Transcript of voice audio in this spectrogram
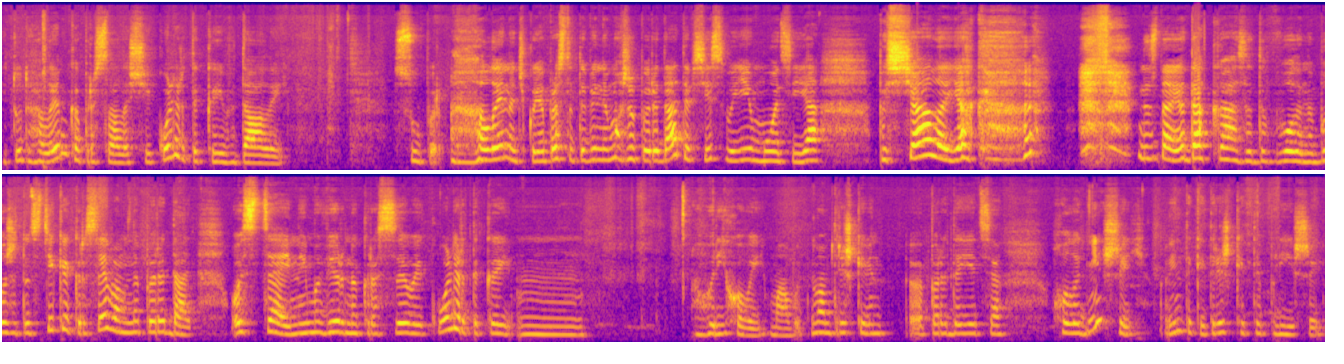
І тут Галинка прислала ще й колір такий вдалий. Супер. Галиночко, я просто тобі не можу передати всі свої емоції. Я пищала, як. Не знаю, я така задоволена. Боже, тут стільки краси вам не передать. Ось цей неймовірно красивий колір, такий м- горіховий, мабуть. Ну, вам трішки він е, передається холодніший, а він такий трішки тепліший.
